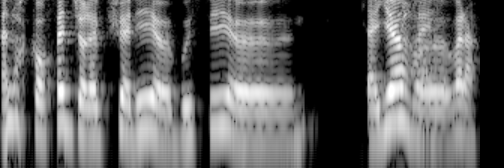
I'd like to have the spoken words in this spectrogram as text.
alors qu'en fait j'aurais pu aller bosser ailleurs, voilà.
